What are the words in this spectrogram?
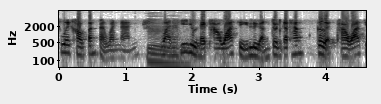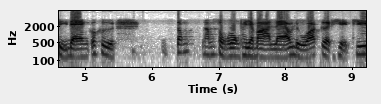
ช่วยเขาตั้งแต่วันนั้นอืมวันที่อยู่ในภาวะสีเหลืองจนกระทั่งเกิดภาวะสีแดงก็คือ ต้องนำส่งโรงพยาบาลแล้ว หรือว่าเกิดเหตุที่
